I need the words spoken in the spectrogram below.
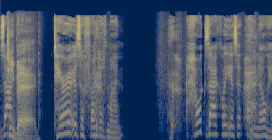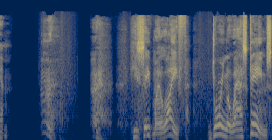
Zack, Teabag. Terra is a friend of mine. How exactly is it that you know him? He saved my life. During the last games,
